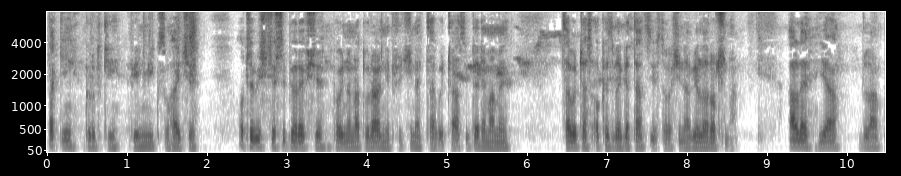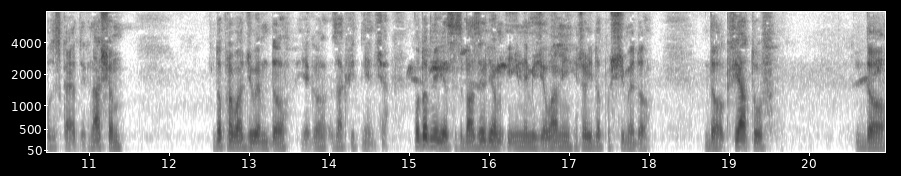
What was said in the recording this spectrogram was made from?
taki krótki filmik, słuchajcie. Oczywiście szczypiorek się powinno naturalnie przecinać cały czas i wtedy mamy cały czas okres wegetacji. Jest to roślina wieloroczna. Ale ja dla pozyskania tych nasion doprowadziłem do jego zakwitnięcia. Podobnie jest z bazylią i innymi ziołami. Jeżeli dopuścimy do, do kwiatów, do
